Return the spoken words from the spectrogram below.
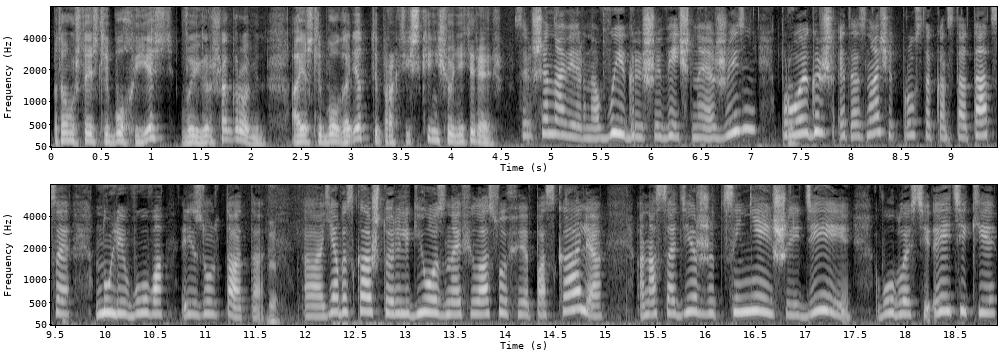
потому что если Бог есть, выигрыш огромен. А если Бога нет, ты практически ничего не теряешь. Совершенно верно. Выигрыш и вечная жизнь, проигрыш – это значит значит просто констатация нулевого результата. Да. А, я бы сказала, что религиозная философия Паскаля, она содержит ценнейшие идеи в области этики,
